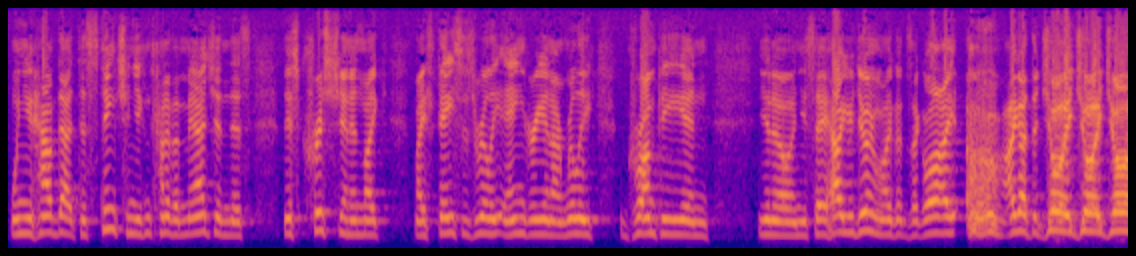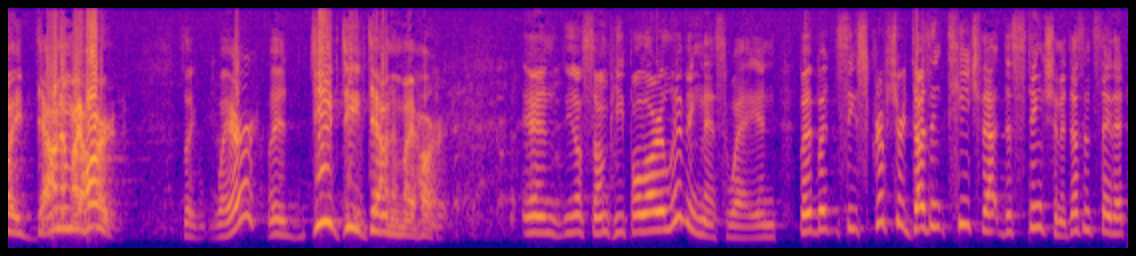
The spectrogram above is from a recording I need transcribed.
when you have that distinction, you can kind of imagine this, this Christian and like my face is really angry and I'm really grumpy and you know, and you say, how you doing? I'm like, it's like, well, I, I got the joy, joy, joy down in my heart. It's like, where? Like, deep, deep down in my heart. And, you know, some people are living this way. And, but, but see, Scripture doesn't teach that distinction. It doesn't say that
